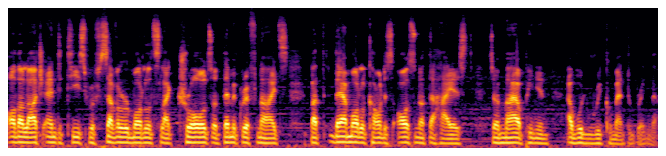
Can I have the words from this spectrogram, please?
other large entities with several models like trolls or demigryph knights, but their model count is also not the highest, so in my opinion I wouldn't recommend to bring them.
